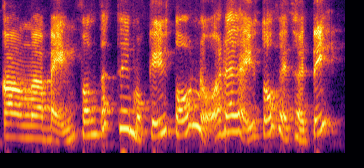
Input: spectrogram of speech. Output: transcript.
Còn uh, bạn phân tích thêm một cái yếu tố nữa đó là yếu tố về thời tiết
